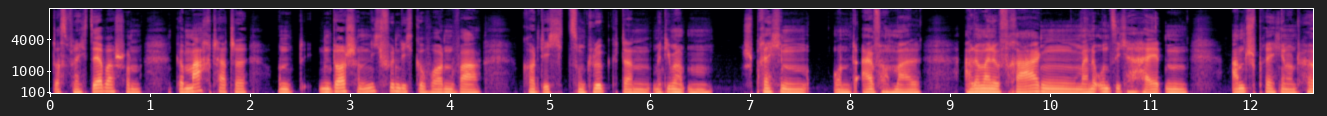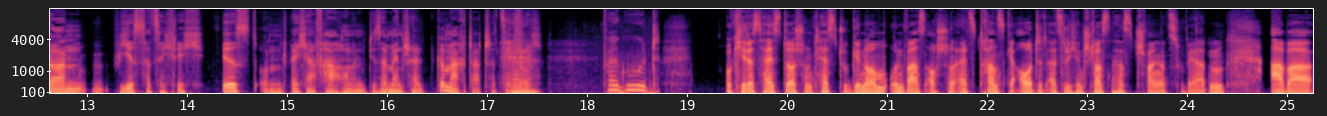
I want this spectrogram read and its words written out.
das vielleicht selber schon gemacht hatte und in Deutschland nicht fündig geworden war, konnte ich zum Glück dann mit jemandem sprechen und einfach mal alle meine Fragen, meine Unsicherheiten ansprechen und hören, wie es tatsächlich ist und welche Erfahrungen dieser Mensch halt gemacht hat tatsächlich. Voll gut. Okay, das heißt, du hast schon Testo genommen und warst auch schon als trans geoutet, als du dich entschlossen hast, schwanger zu werden. Aber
